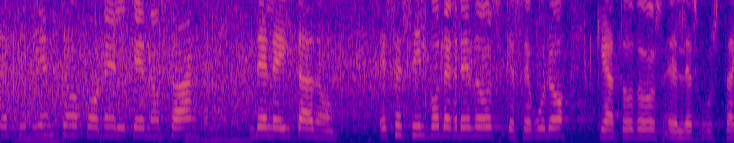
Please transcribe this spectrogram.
Agradecimiento con el que nos han deleitado. Ese silbo de gredos que seguro que a todos eh, les gusta.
